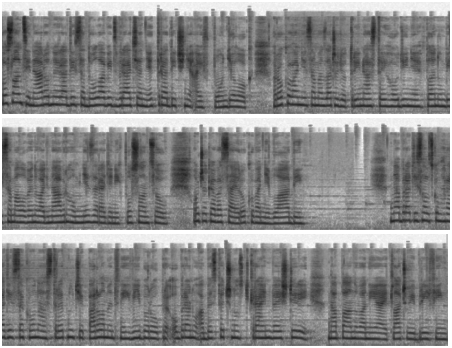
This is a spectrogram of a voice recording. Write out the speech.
Poslanci Národnej rady sa do lavic vrátia netradične aj v pondelok. Rokovanie sa má začať o 13. hodine. Plenum by sa malo venovať návrhom nezaradených poslancov. Očakáva sa aj rokovanie vlády. Na Bratislavskom hrade sa koná stretnutie parlamentných výborov pre obranu a bezpečnosť krajín V4. Naplánovaný je aj tlačový briefing.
